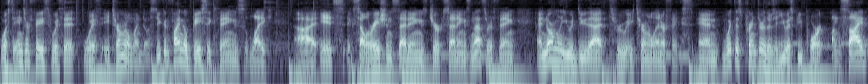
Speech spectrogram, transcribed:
was to interface with it with a terminal window. So you can find out basic things like uh, its acceleration settings, jerk settings, and that sort of thing. And normally you would do that through a terminal interface. And with this printer, there's a USB port on the side,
